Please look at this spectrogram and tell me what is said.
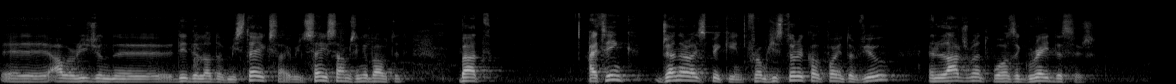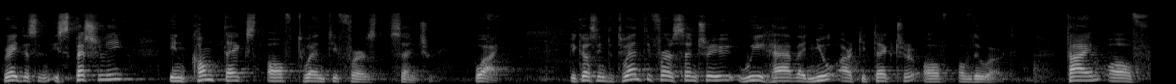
uh our region uh, did a lot of mistakes. I will say something about it. But I think, generally speaking, from historical point of view, enlargement was a great decision. Great decision, especially in context of 21st century. Why? Because in the 21st century, we have a new architecture of, of the world time of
